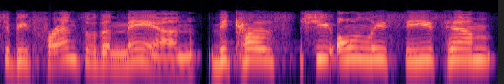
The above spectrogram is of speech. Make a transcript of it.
to be friends with a man because she only sees him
